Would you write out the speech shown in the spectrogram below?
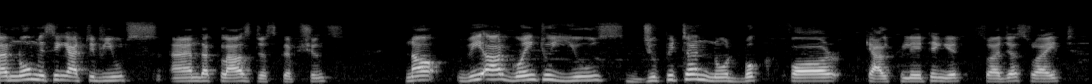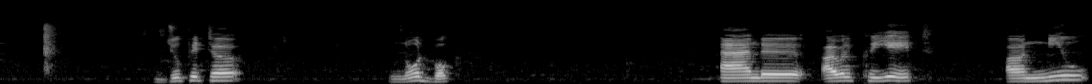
are no missing attributes and the class descriptions. Now we are going to use Jupyter Notebook for calculating it. So I just write Jupyter Notebook and uh, I will create a new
